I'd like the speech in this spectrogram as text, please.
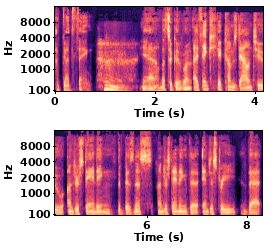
a good thing? yeah, that's a good one. I think it comes down to understanding the business, understanding the industry that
